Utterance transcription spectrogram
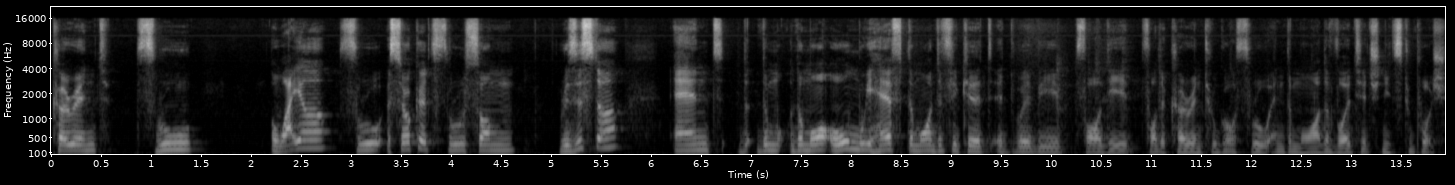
current through a wire, through a circuit, through some resistor and the, the, the, more ohm we have, the more difficult it will be for the, for the current to go through and the more the voltage needs to push.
